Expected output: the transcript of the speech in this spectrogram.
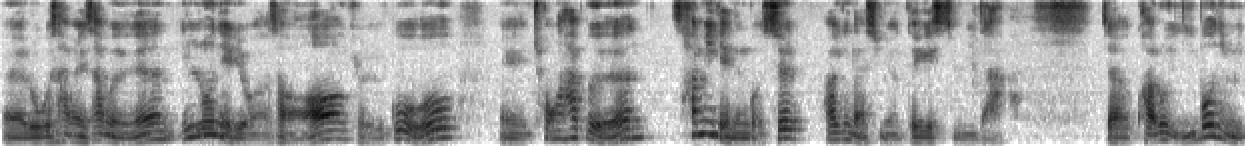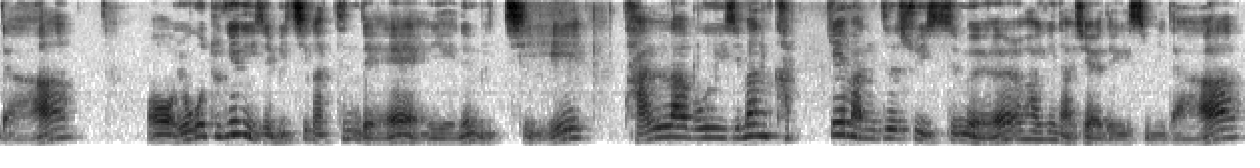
로그 3의 3은 1로 내려와서 결국 총합은 3이 되는 것을 확인하시면 되겠습니다. 자, 괄호 2번입니다. 어, 요거 두 개는 이제 밑이 같은데 얘는 밑이 달라 보이지만 같게 만들 수 있음을 확인하셔야 되겠습니다.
